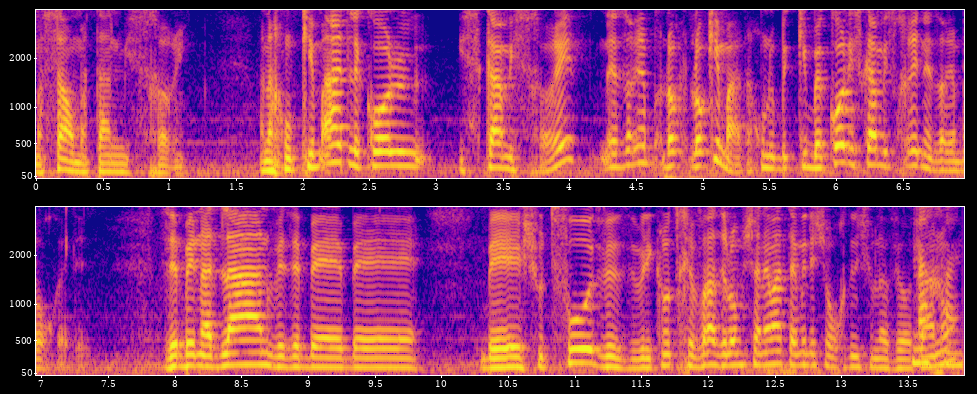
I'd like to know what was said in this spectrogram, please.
משא ומתן מסחרי. אנחנו כמעט לכל עסקה מסחרית נעזרים, לא, לא כמעט, אנחנו כי בכל עסקה מסחרית נעזרים בעורכי דין. זה בנדל"ן וזה ב, ב, בשותפות וזה בלקנות חברה, זה לא משנה מה, תמיד יש עורך דין שמלווה אותנו. נכון,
